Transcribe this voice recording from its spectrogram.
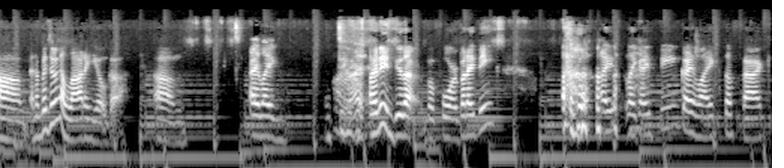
Um, and I've been doing a lot of yoga. Um, I like do, Alright. I didn't do that before, but I think I like I think I like the fact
